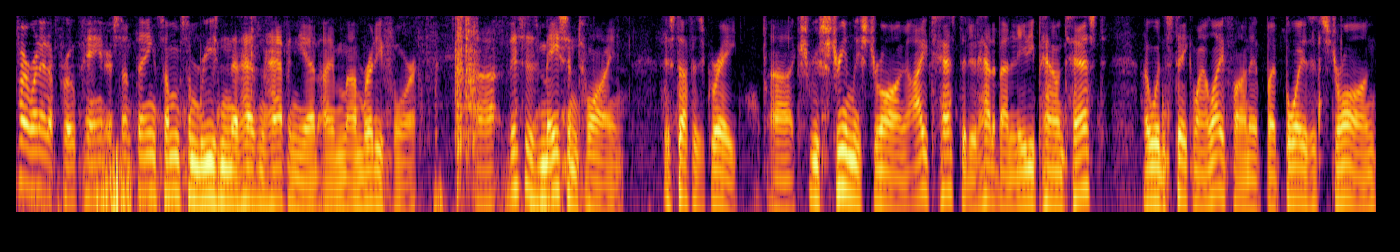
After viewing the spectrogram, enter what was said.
If I run out of propane or something, some some reason that hasn't happened yet, I'm, I'm ready for. Uh, this is mason twine. This stuff is great, uh, extremely strong. I tested it, it had about an 80 pound test. I wouldn't stake my life on it, but boy is it strong.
